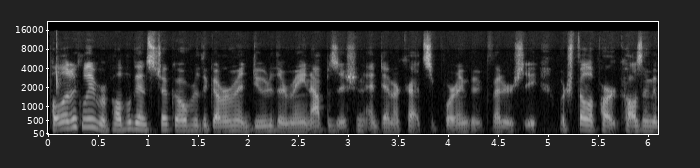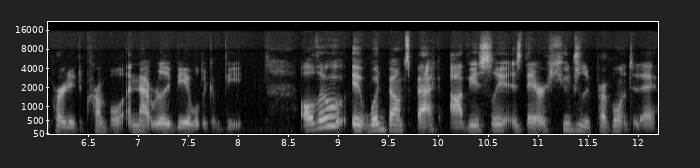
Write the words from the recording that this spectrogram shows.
Politically, Republicans took over the government due to their main opposition and Democrats supporting the Confederacy, which fell apart, causing the party to crumble and not really be able to compete. Although it would bounce back, obviously, as they are hugely prevalent today.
